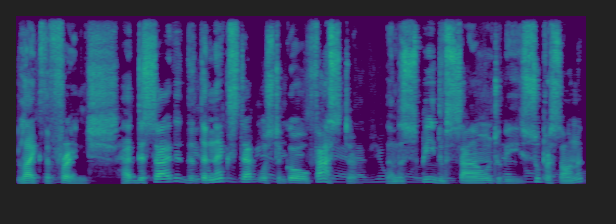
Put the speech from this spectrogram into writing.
like the French, had decided that the next step was to go faster than the speed of sound to be supersonic,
